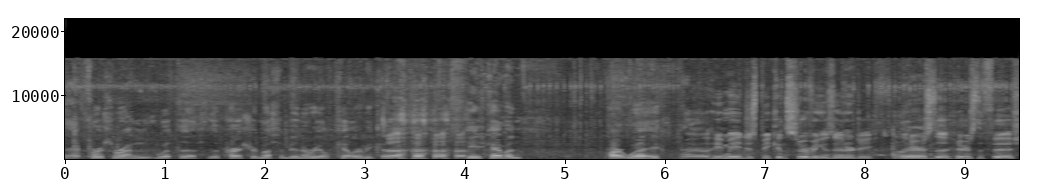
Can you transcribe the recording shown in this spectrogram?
That first run with the, the pressure must have been a real killer because he's coming part way. Well, he may just be conserving his energy. Well, here's the here's the fish.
